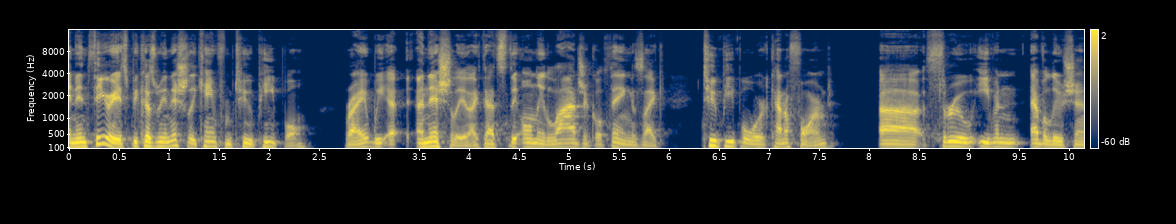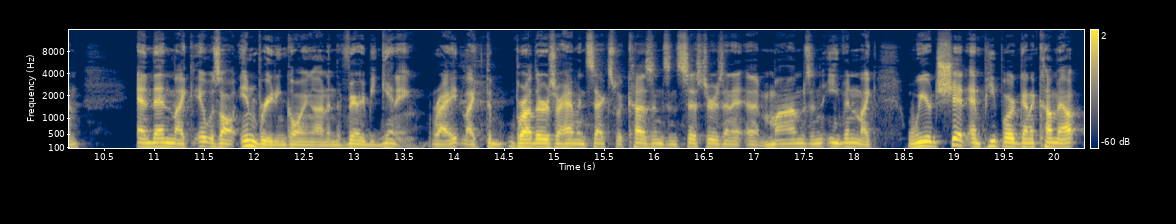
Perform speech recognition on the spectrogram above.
And in theory it's because we initially came from two people right? We uh, initially like that's the only logical thing is like two people were kind of formed uh through even evolution and then like it was all inbreeding going on in the very beginning right? Like the brothers are having sex with cousins and sisters and uh, moms and even like weird shit. And people are going to come out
